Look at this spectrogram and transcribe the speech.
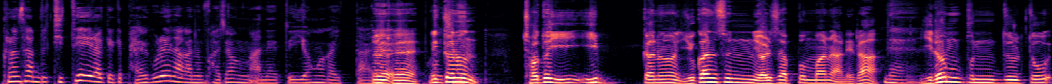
그런 사람들 디테일하게 이렇게 발굴해 나가는 과정 안에 또 이 영화가 있다. 예, 예. 그러니까는 저도 이, 이, 그러니까는 유관순 열사뿐만 아니라 네. 이런 분들도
